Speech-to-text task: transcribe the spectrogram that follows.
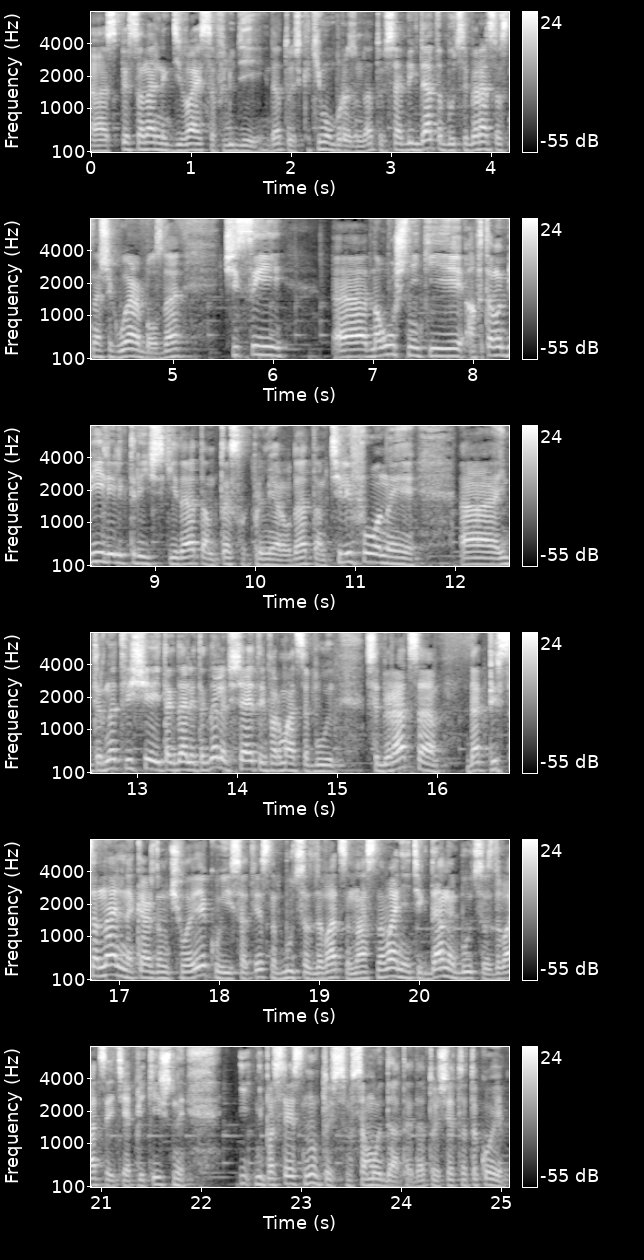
Э, с персональных девайсов людей, да, то есть каким образом, да, то есть вся Data будет собираться с наших wearables, да, часы, э, наушники, автомобили электрические, да, там Tesla, к примеру, да, там телефоны, э, интернет вещей и так далее, и так далее. Вся эта информация будет собираться, да, персонально каждому человеку и, соответственно, будет создаваться, на основании этих данных будут создаваться эти application ы и непосредственно, ну, то есть самой датой, да, то есть это такой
